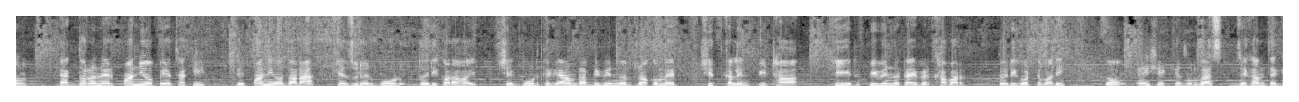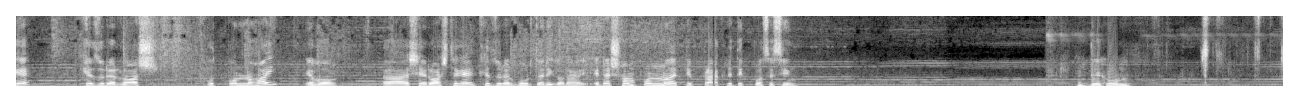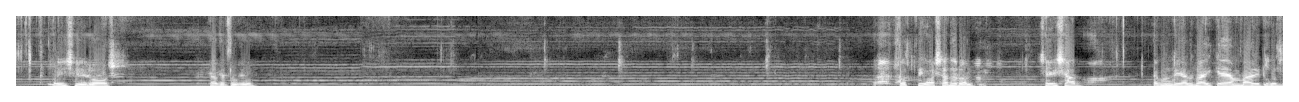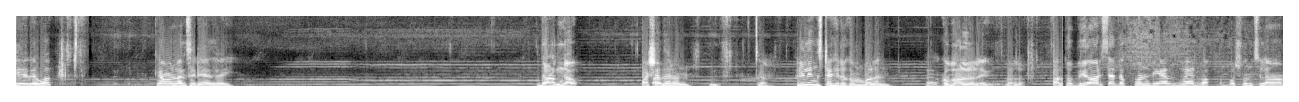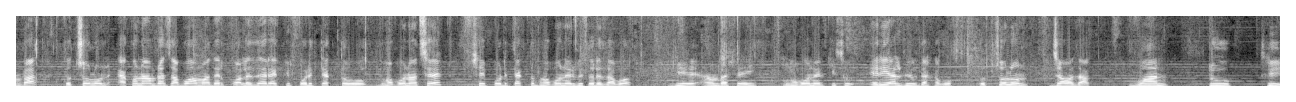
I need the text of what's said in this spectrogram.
এক ধরনের পানীয় পেয়ে থাকি। যে পানীয় দ্বারা খেজুরের গুড় তৈরি করা হয়। সেই গুড় থেকে আমরা বিভিন্ন রকমের শীতকালীন পিঠা, ক্ষীর, বিভিন্ন টাইপের খাবার তৈরি করতে পারি। তো এই সেই খেজুর গাছ, যেখান থেকে খেজুরের রস উৎপন্ন হয় এবং সেই রস থেকে খেজুরের গুড় তৈরি করা হয়। এটা সম্পূর্ণ একটি প্রাকৃতিক প্রসেসিং দেখুন। এই সেই রস এতটুকু। সত্যি অসাধারণ সেই স্বাদ। এখন রিয়াজ ভাইকে আমি বাড়িটুকু দিয়ে দেবো। কেমন লাগছে রিয়াজ ভাই? দারুণ দাও। অসাধারণ। ফিলিংসটা কীরকম বলেন। হ্যাঁ, খুব ভালো লাগে ভালো। তো ভিউয়ার্স, এতক্ষণ রিয়াজ ভাইয়ের বক্তব্য শুনছিলাম আমরা। তো চলুন, এখন আমরা যাব আমাদের কলেজের একটি পরিত্যক্ত ভবন আছে। সেই পরিত্যক্ত ভবনের ভিতরে যাব। গিয়ে আমরা সেই ভবনের কিছু এরিয়াল ভিউ দেখাবো। তো চলুন, যাওয়া যাক। One two three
